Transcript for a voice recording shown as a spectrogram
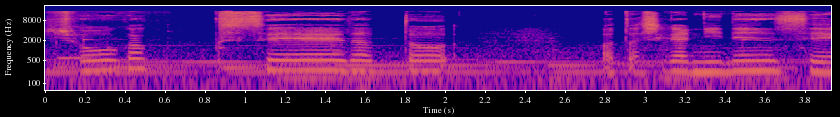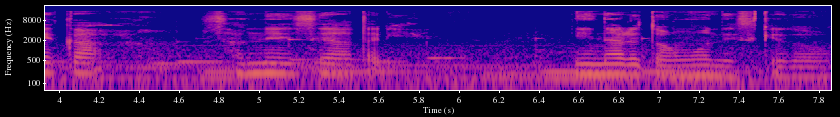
小学生だと私が2年生か3年生あたりになると思うんですけど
